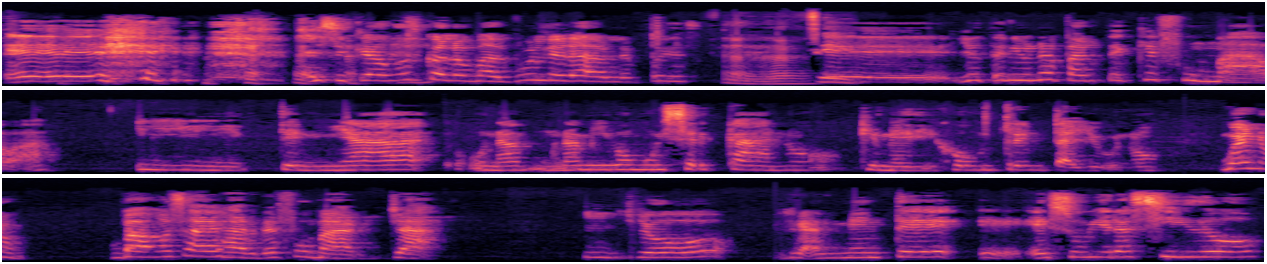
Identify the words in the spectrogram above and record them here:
Eh, así que vamos con lo más vulnerable, pues. Eh, yo tenía una parte que fumaba y tenía un amigo muy cercano que me dijo un 31, bueno, vamos a dejar de fumar ya. Y yo realmente eh, eso hubiera sido,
